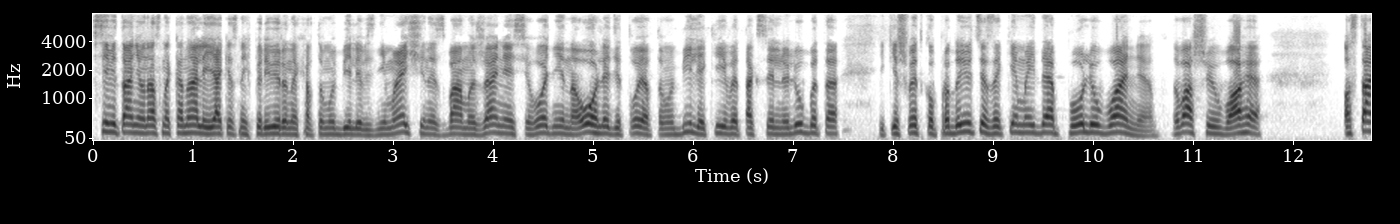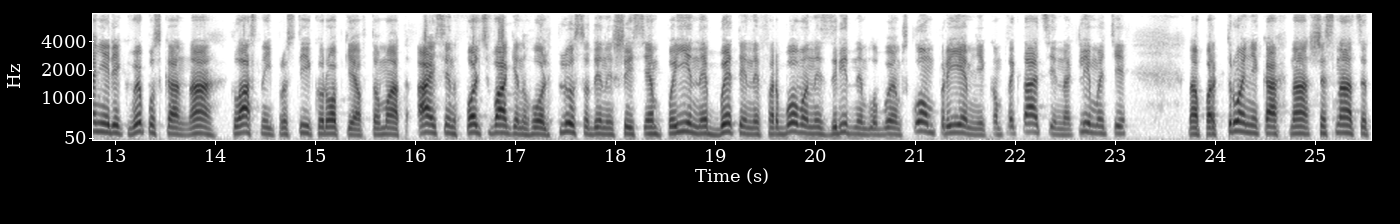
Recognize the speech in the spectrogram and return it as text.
Всім вітання у нас на каналі якісних перевірених автомобілів з Німеччини. З вами Женя. Сьогодні на огляді той автомобіль, який ви так сильно любите, які швидко продаються, за якими йде полювання. До вашої уваги. Останній рік випуска на класній простій коробці автомат Айсін Volkswagen Golf Plus 1.6 MPI, не битий, не фарбований з рідним лобовим склом, приємній комплектації на кліматі, на парктроніках, на 16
